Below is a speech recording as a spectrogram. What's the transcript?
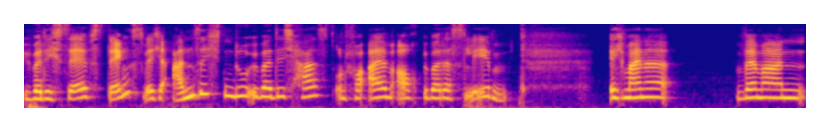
über dich selbst denkst, welche Ansichten du über dich hast und vor allem auch über das Leben. Ich meine, wenn man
